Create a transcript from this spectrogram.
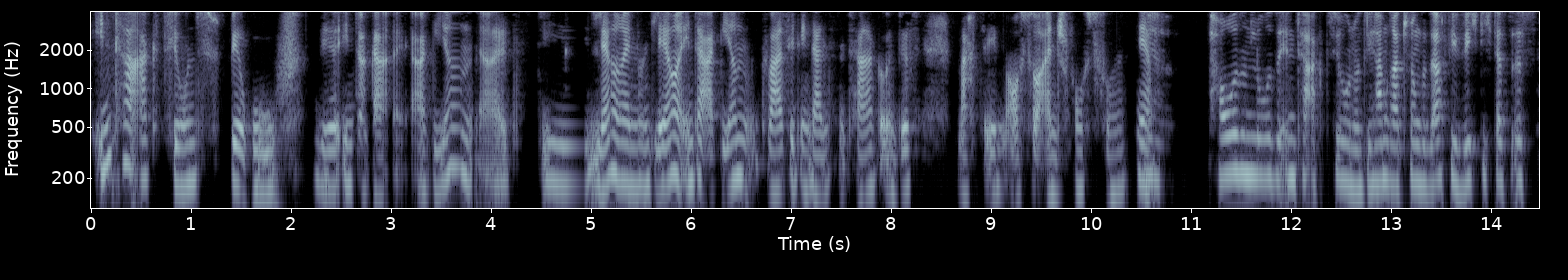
Interaktionsberuf. Wir interagieren als die Lehrerinnen und Lehrer interagieren quasi den ganzen Tag und das macht es eben auch so anspruchsvoll. Ja. ja. Pausenlose Interaktion. Und Sie haben gerade schon gesagt, wie wichtig das ist,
